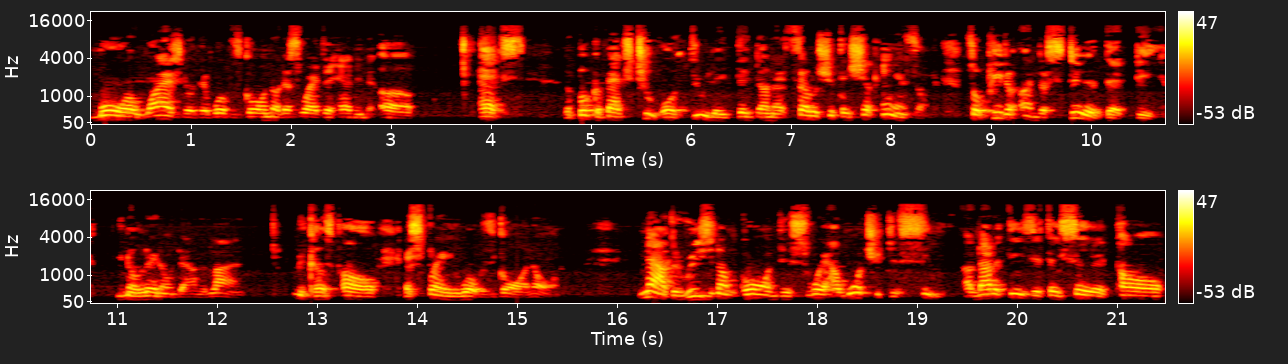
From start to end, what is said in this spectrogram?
more wisely than what was going on. That's why they had in uh, Acts, the book of Acts 2 or 3, they, they done that fellowship, they shook hands on it. So Peter understood that then, you know, later on down the line, because Paul explained what was going on. Now, the reason I'm going this way, I want you to see a lot of things that they said Paul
